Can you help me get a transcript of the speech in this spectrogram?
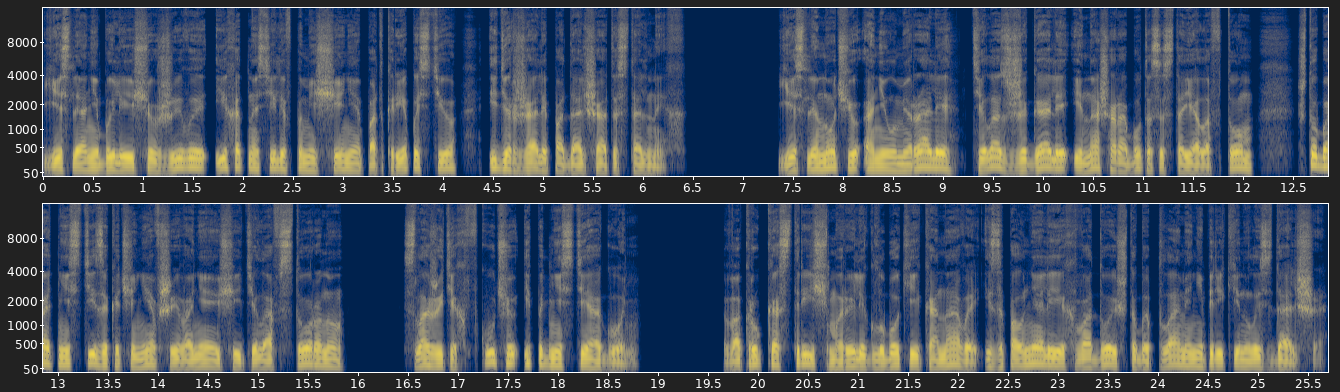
Если они были еще живы, их относили в помещение под крепостью и держали подальше от остальных. Если ночью они умирали, тела сжигали, и наша работа состояла в том, чтобы отнести закоченевшие воняющие тела в сторону, сложить их в кучу и поднести огонь. Вокруг кострищ мы рыли глубокие канавы и заполняли их водой, чтобы пламя не перекинулось дальше.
